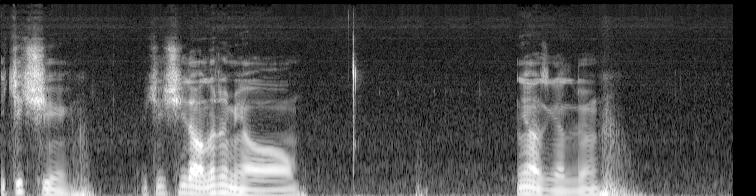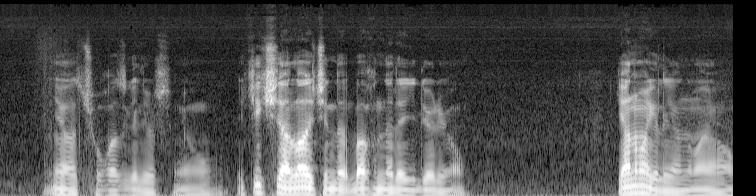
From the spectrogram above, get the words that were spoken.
2 kişi. 2 kişiyi de alırım ya. Niye az geldin? Ya çok az geliyorsun ya. İki kişi Allah içinde bakın nereye gidiyor ya. Yanıma gelin yanıma ya.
